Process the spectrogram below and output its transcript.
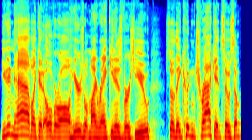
you didn't have like an overall. Here's what my ranking is versus you, so they couldn't track it. So some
